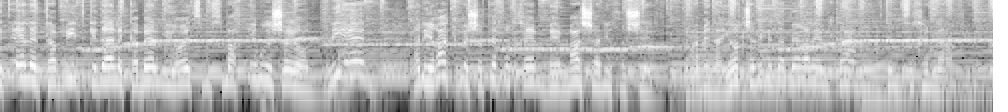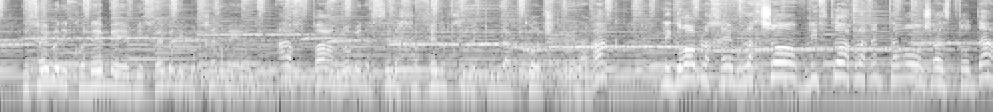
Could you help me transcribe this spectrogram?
את אלה תמיד כדאי לקבל מיועץ מוסמך עם רישיון. לי אין. אני רק משתף אתכם במה שאני חושב. המניות שאני מדבר עליהן כאן, אתם צריכים להבין. לפעמים אני קונה מהם, לפעמים אני מוכר מהם, אני אף פעם לא מנסה לכוון אתכם לפעולה כלשהי, אלא רק לגרום לכם לחשוב, לפתוח לכם את הראש. אז תודה.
